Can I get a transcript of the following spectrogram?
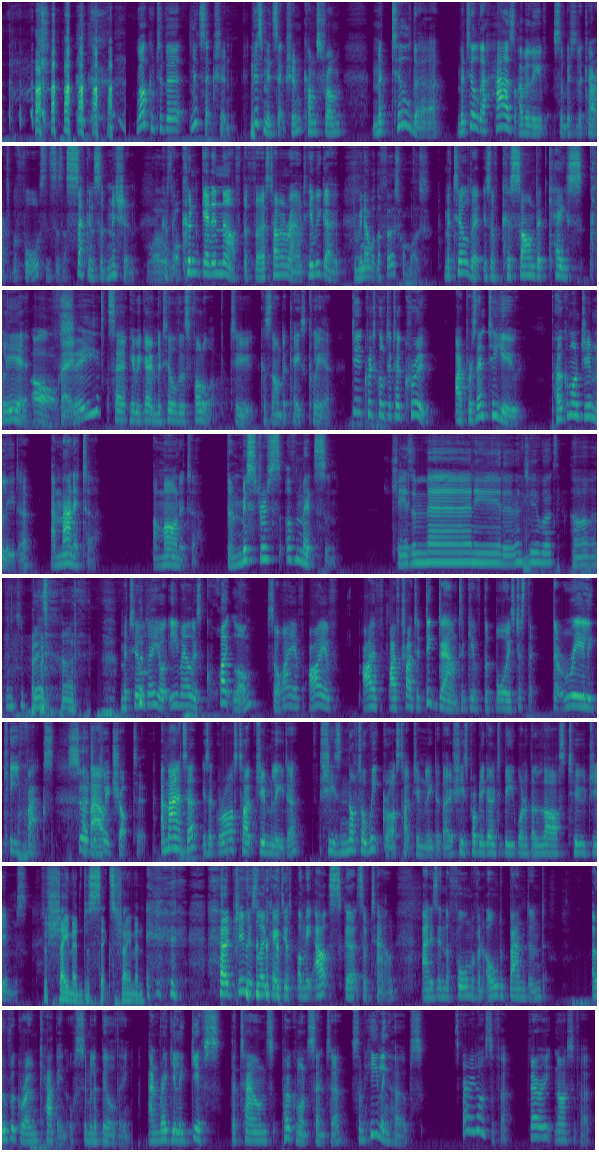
welcome to the midsection. This midsection comes from Matilda. Matilda has, I believe, submitted a character before, so this is a second submission because they what- couldn't get enough the first time around. Here we go. Do we know what the first one was? Matilda is of Cassandra Case Clear. Oh, fame. see? So here we go, Matilda's follow up to Cassandra Case Clear. Dear Critical Ditto crew, I present to you Pokemon Gym Leader Amanita. Amanita, the mistress of medicine. She's a man eater and she works hard and she plays hard. Matilda, your email is quite long, so I have I have I've I've tried to dig down to give the boys just the, the really key facts. Surgically about chopped it. Amanita is a grass type gym leader. She's not a wheatgrass type gym leader though. She's probably going to be one of the last two gyms. Just shaman, just six shaman. Her gym is located on the outskirts of town and is in the form of an old abandoned, overgrown cabin or similar building and regularly gifts the town's Pokemon Center some healing herbs. It's very nice of her. Very nice of her.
